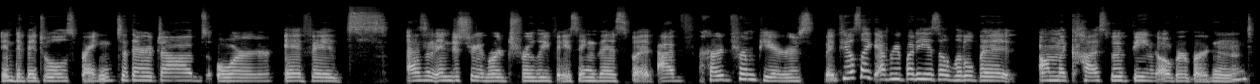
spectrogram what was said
individuals bring to their jobs, or if it's as an industry, we're truly facing this. But I've heard from peers, it feels like everybody is a little bit on the cusp of being overburdened.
